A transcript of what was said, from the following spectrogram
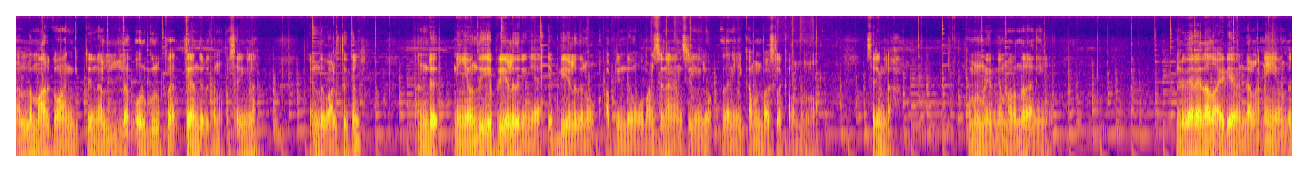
நல்ல மார்க் வாங்கிட்டு நல்ல ஒரு குரூப்பை தேர்ந்தெடுக்கணும். சரிங்களா? எனது வாழ்த்துக்கள். அண்டு நீங்கள் வந்து எப்படி எழுதுறீங்க? எப்படி எழுதணும்? அப்படின்ற உங்கள் மனசில் என்ன நினச்சிருக்கீங்களோ அதை நீங்கள் கமெண்ட் பாக்ஸில் கமெண்ட் பண்ணணும். சரிங்களா? கமெண்ட் பண்ணிடுங்க. மறந்துடாதீங்க. அண்ட் வேறு ஏதாவது ஐடியா வேண்டாலும் நீங்கள் வந்து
